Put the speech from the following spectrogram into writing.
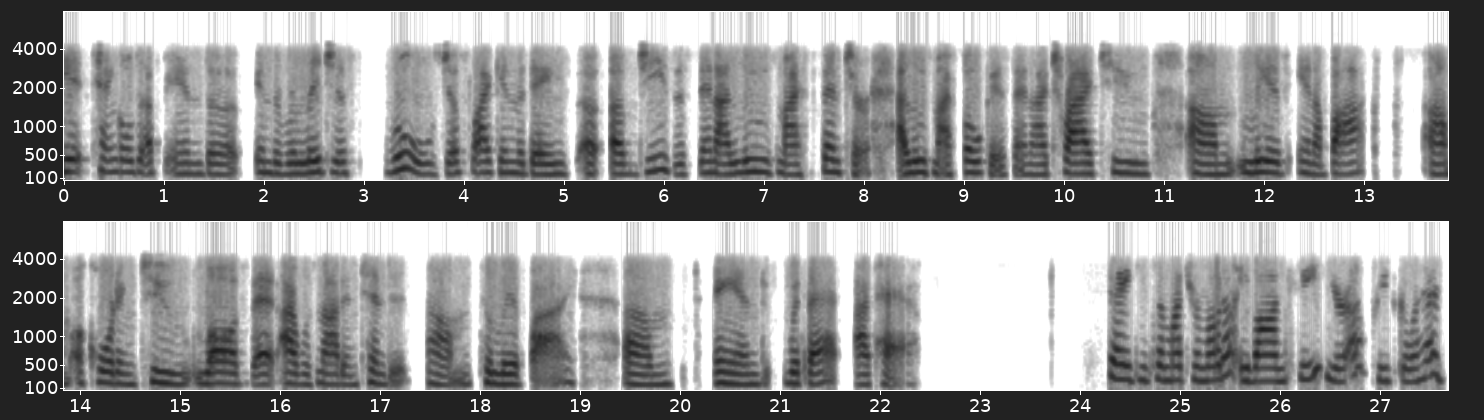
get tangled up in the in the religious rules, just like in the days of, of Jesus, then I lose my center, I lose my focus, and I try to um, live in a box um, according to laws that I was not intended um, to live by. Um, and with that, I pass. Thank you so much, Ramona. Yvonne C., you're up. Please go ahead.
